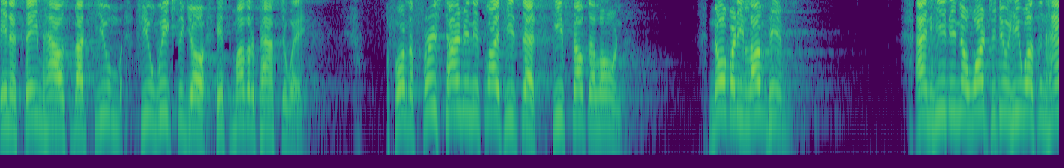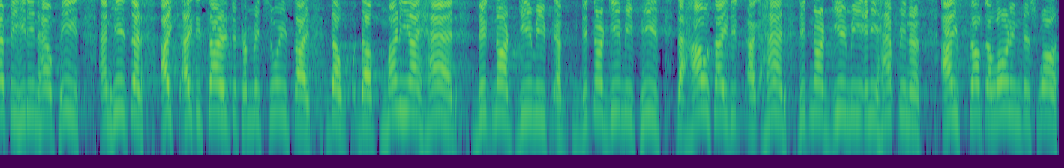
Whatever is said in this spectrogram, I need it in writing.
in the same house. But few few weeks ago, his mother passed away. For the first time in his life, he said he felt alone. Nobody loved him. And he didn't know what to do. He wasn't happy. He didn't have peace. And he said, I, I decided to commit suicide. The, the money I had did not give me, uh, did not give me peace. The house I, did, I had did not give me any happiness. I felt alone in this world.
